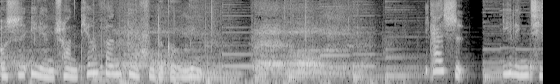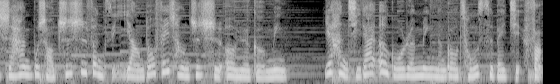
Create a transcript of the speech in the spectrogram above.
而是一连串天翻地覆的革命。一开始，伊林其实和不少知识分子一样，都非常支持二月革命，也很期待俄国人民能够从此被解放。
